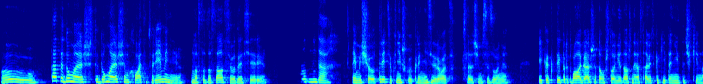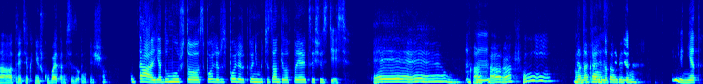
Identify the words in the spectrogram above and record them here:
О, да, ты думаешь, ты думаешь, им хватит времени? У нас тут осталось всего две серии. Ну, ну да им еще третью книжку экранизировать в следующем сезоне. И как ты предполагаешь о том, что они должны оставить какие-то ниточки на третью книжку в этом сезоне еще? Да, я думаю, что спойлер, спойлер, кто-нибудь из ангелов появится еще здесь. Эм, как хорошо. Мы наконец-то увидим. Или нет.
